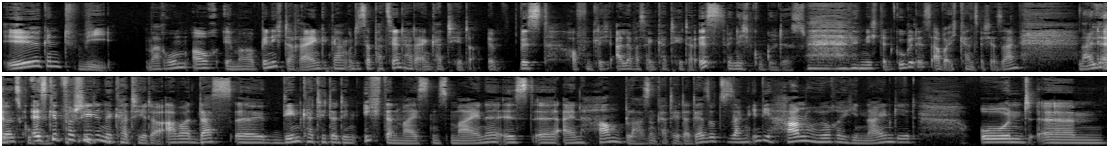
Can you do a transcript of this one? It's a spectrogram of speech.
irgendwie, warum auch immer, bin ich da reingegangen und dieser Patient hatte einen Katheter. Ihr wisst hoffentlich alle, was ein Katheter ist. Wenn ich googelt es. Wenn nicht, dann googelt es, aber ich kann es euch ja sagen. Nein, die Ähm, es gibt verschiedene Katheter, aber das, äh, den Katheter, den ich dann meistens meine, ist äh, ein Harnblasenkatheter, der sozusagen in die Harnröhre hineingeht und ähm,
